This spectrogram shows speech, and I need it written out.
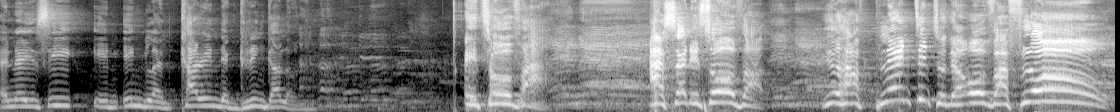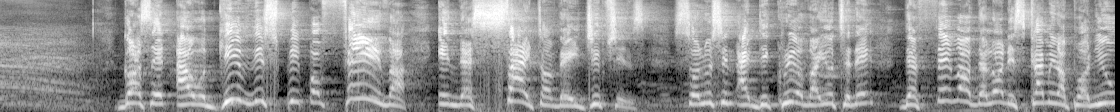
And then you see in England carrying the green gallon. It's over. I said it's over. You have plenty to the overflow. God said, I will give these people favor in the sight of the Egyptians. Solution, I decree over you today the favor of the Lord is coming upon you.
